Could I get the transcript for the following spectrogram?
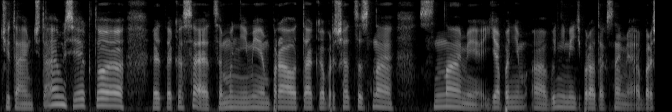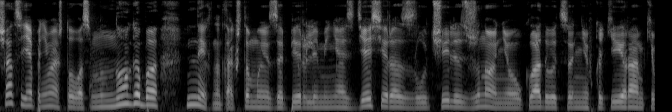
Читаем, читаем. Все, кто это касается, мы не имеем права так обращаться с, на... с нами. Я понимаю... А, вы не имеете права так с нами обращаться. Я понимаю, что у вас много больных, но так что мы заперли меня здесь и разлучили с женой. Не укладывается ни в какие рамки.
